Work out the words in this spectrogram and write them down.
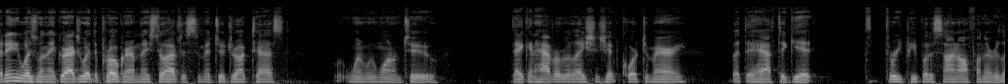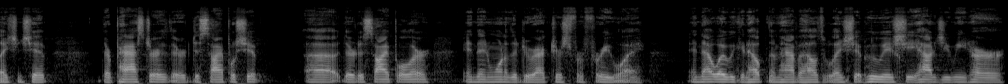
but anyways, when they graduate the program, they still have to submit to a drug test when we want them to. They can have a relationship, court to marry, but they have to get th- three people to sign off on their relationship: their pastor, their discipleship, uh, their discipler, and then one of the directors for Freeway. And that way, we can help them have a healthy relationship. Who is she? How did you meet her?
